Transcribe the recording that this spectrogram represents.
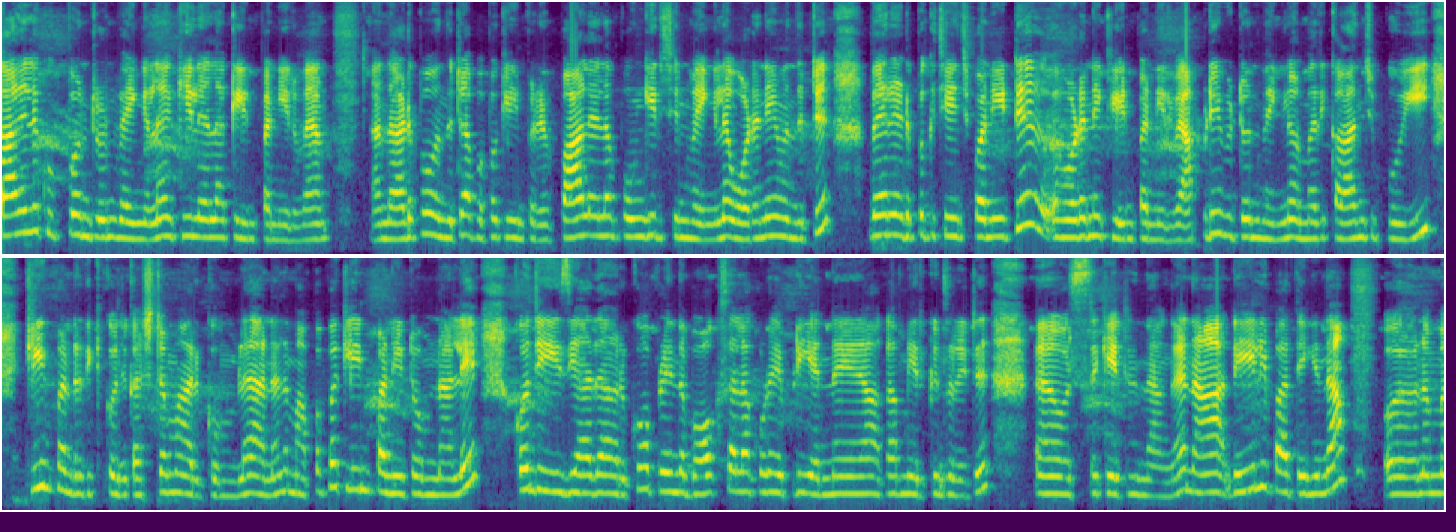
காலையில் குக் பண்ணுறோன்னு வைங்களேன் கீழேலாம் க்ளீன் பண்ணிடுவேன் அந்த அடுப்பை வந்துட்டு அப்பப்போ க்ளீன் பண்ணிடுவேன் பாலெல்லாம் பொங்கிடுச்சுன்னு வைங்களேன் உடனே வந்துட்டு வேறு அடுப்புக்கு சேஞ்ச் பண்ணிவிட்டு உடனே க்ளீன் பண்ணிடுவேன் அப்படியே விட்டோன்னு வைங்களேன் ஒரு மாதிரி காஞ்சி போய் க்ளீன் பண்ணுறதுக்கு கொஞ்சம் கஷ்டமாக இருக்கும்ல. அதனால் நம்ம அப்பப்போ க்ளீன் பண்ணிட்டோம்னாலே கொஞ்சம் ஈஸியாக தான் இருக்கும். அப்புறம் இந்த பாக்ஸ் எல்லாம் கூட எப்படி எண்ணெய் ஆகாமல் இருக்குன்னு சொல்லிட்டு ஒரு சிஸ்டர் கேட்டிருந்தாங்க. நான் டெய்லி பார்த்தீங்கன்னா நம்ம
